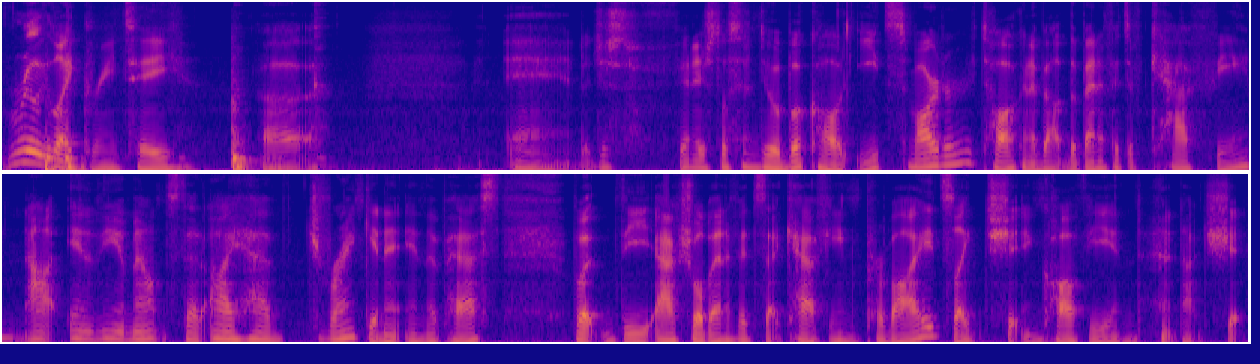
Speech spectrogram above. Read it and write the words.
really like green tea, uh, and I just finished listening to a book called Eat Smarter, talking about the benefits of caffeine, not in the amounts that I have drank in it in the past, but the actual benefits that caffeine provides, like shit in coffee and not shit,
